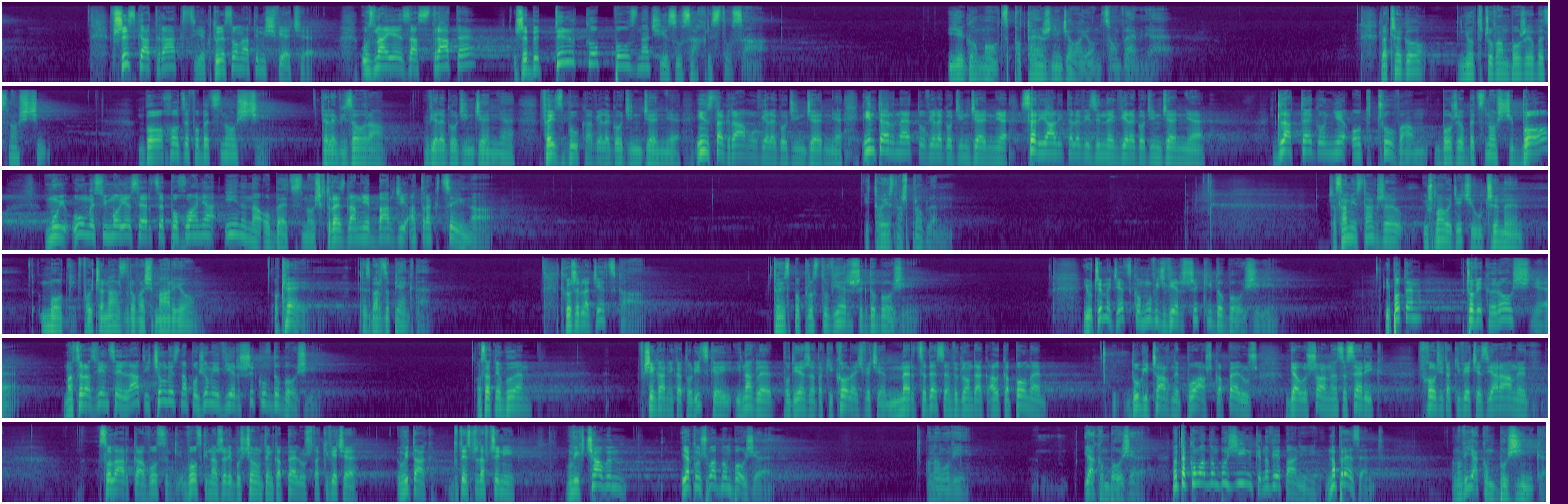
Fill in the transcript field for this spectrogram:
Wszystkie atrakcje, które są na tym świecie, uznaje za stratę, żeby tylko poznać Jezusa Chrystusa i Jego moc potężnie działającą we mnie. Dlaczego nie odczuwam Bożej obecności? Bo chodzę w obecności telewizora wiele godzin dziennie, Facebooka wiele godzin dziennie, Instagramu wiele godzin dziennie, internetu wiele godzin dziennie, seriali telewizyjnych wiele godzin dziennie. Dlatego nie odczuwam Bożej obecności, bo mój umysł i moje serce pochłania inna obecność, która jest dla mnie bardziej atrakcyjna. I to jest nasz problem. Czasami jest tak, że już małe dzieci uczymy modlitw. Ojcze nasz, zdrowaś Mario. Okej, okay, to jest bardzo piękne. Tylko, że dla dziecka to jest po prostu wierszyk do Bozi. I uczymy dziecko mówić wierszyki do Bozi. I potem człowiek rośnie, ma coraz więcej lat i ciągle jest na poziomie wierszyków do Bozi. Ostatnio byłem w księgarni katolickiej i nagle podjeżdża taki koleś, wiecie, Mercedesem, wygląda jak Al Capone, długi czarny płaszcz, kapelusz, biały szal, neceserik, wchodzi taki, wiecie, zjarany, solarka, włoski, na żeli, bo ściągnął ten kapelusz, taki, wiecie, mówi tak do tej sprzedawczyni, mówi, chciałbym jakąś ładną bozię. Ona mówi, jaką bozię? No taką ładną bozinkę, no wie pani, na prezent. On mówi, jaką bozinkę?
